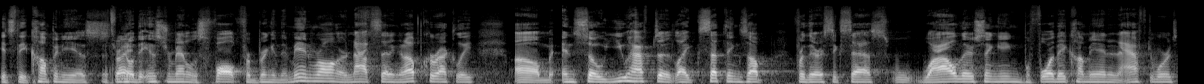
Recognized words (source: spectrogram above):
it's the accompanist, That's you know, the instrumentalist's fault for bringing them in wrong or not setting it up correctly, um, and so you have to like set things up for their success while they're singing, before they come in, and afterwards.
